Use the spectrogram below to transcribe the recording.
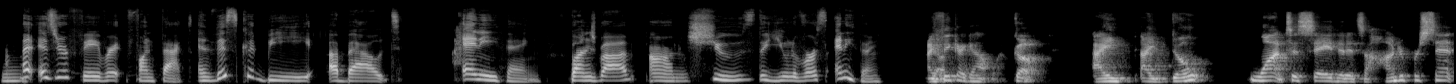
What is your favorite fun fact? And this could be about anything. SpongeBob, um, shoes, the universe, anything. I Yeah. think I got one. Go. I I don't want to say that it's hundred percent.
